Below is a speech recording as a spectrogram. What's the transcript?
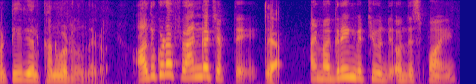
మటీరియల్ కన్వర్టర్ ఉంది ఇక్కడ. అది కూడా ఫ్రాంక్గా చెప్తే. I'm agreeing with you on this point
